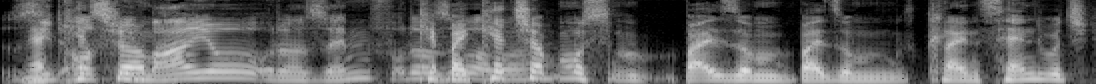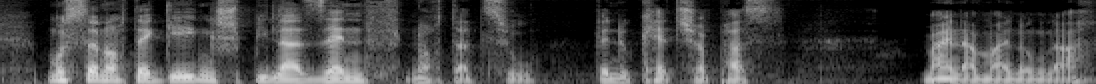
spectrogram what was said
Ja, Sieht aus wie Mayo oder Senf oder Ke- so. bei Ketchup muss bei so einem bei so einem kleinen Sandwich muss da noch der Gegenspieler Senf noch dazu, wenn du Ketchup hast. Meiner Meinung nach.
